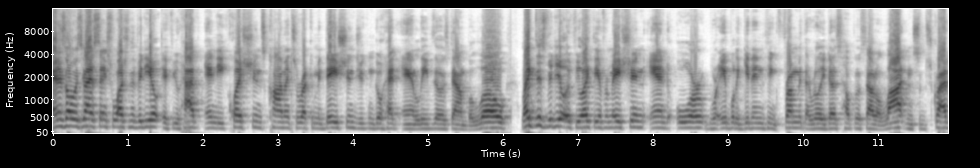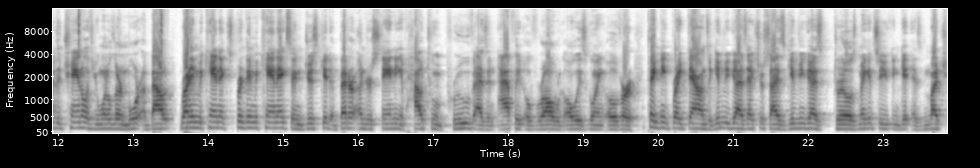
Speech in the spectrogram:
And as always, guys, thanks for watching the video. If you have any questions, comments, or recommendations, you can go ahead and leave those down below. Like this video if you like the information and or were able to get anything from it. That really does help us out a lot. And subscribe to the channel if you want to learn more about running mechanics, sprinting mechanics, and just get a better understanding of how to improve as an athlete overall. We're always going over technique breakdowns and giving you guys exercise, giving you guys drills, make it so you can get as much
